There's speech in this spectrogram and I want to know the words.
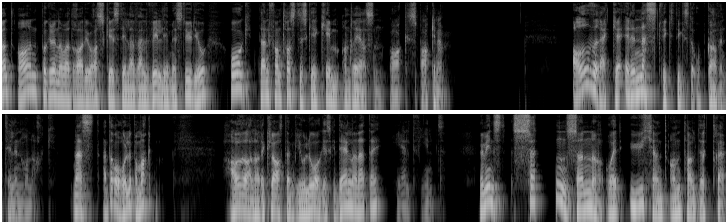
blant annet på grunn av at Radio Aske stiller velvillig med studio, og den fantastiske Kim Andreassen bak spakene. Arverekke er den nest viktigste oppgaven til en monark, nest etter å holde på makten. Harald hadde klart den biologiske delen av dette helt fint. Med minst 17 sønner og et ukjent antall døtre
